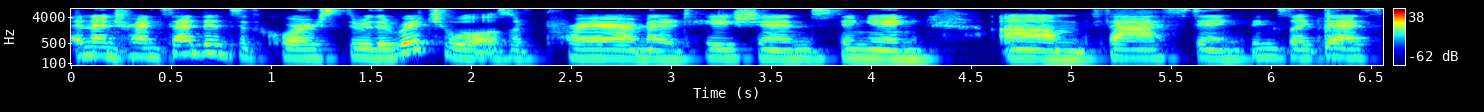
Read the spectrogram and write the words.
and then transcendence of course through the rituals of prayer meditation singing um, fasting things like this.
